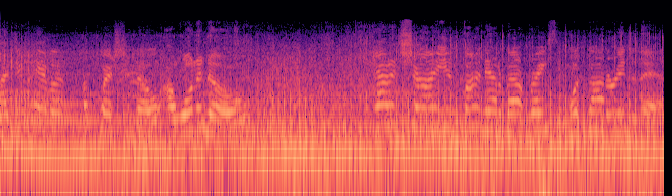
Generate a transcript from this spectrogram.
I do have a, a question though. I want to know how did Cheyenne find out about racing? What got her into that?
